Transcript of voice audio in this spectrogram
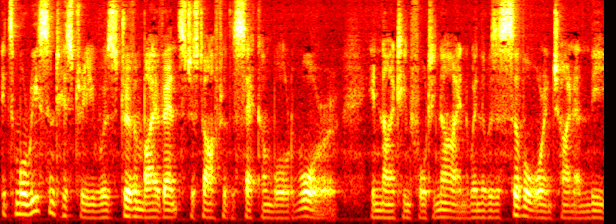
its more recent history was driven by events just after the Second World War in 1949, when there was a civil war in China and the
